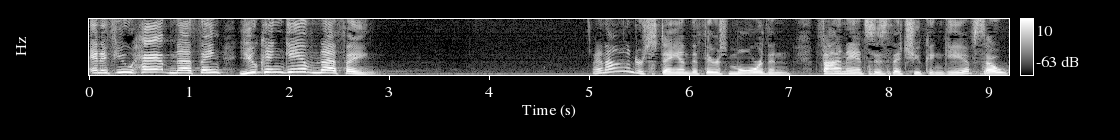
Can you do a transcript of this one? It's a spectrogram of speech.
And if you have nothing, you can give nothing. And I understand that there's more than finances that you can give. So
